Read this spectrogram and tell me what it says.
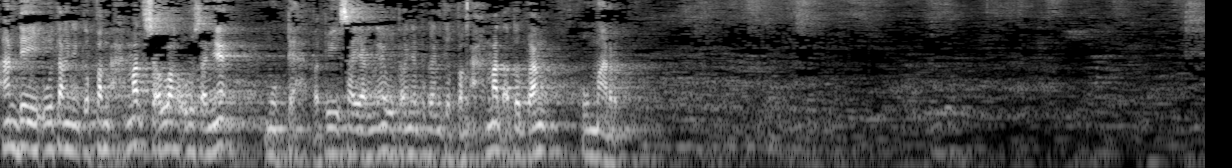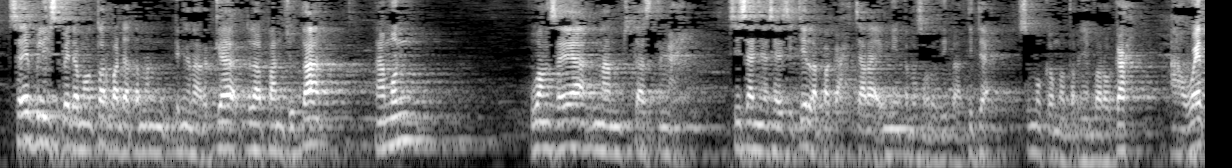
Andai utangnya ke Bank Ahmad, insya Allah urusannya mudah. Tapi sayangnya utangnya bukan ke Bang Ahmad atau Bang Umar. Saya beli sepeda motor pada teman dengan harga 8 juta, namun uang saya 6 juta setengah. Sisanya saya cicil apakah cara ini termasuk riba? Tidak. Semoga motornya barokah, awet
